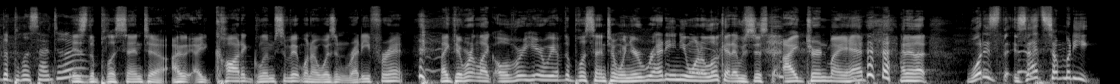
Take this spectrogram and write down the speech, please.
The placenta is the placenta. I, I caught a glimpse of it when I wasn't ready for it. Like they weren't like over here. We have the placenta. When you're ready and you want to look at it, it was just I turned my head and I thought, what is th- is that? Somebody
